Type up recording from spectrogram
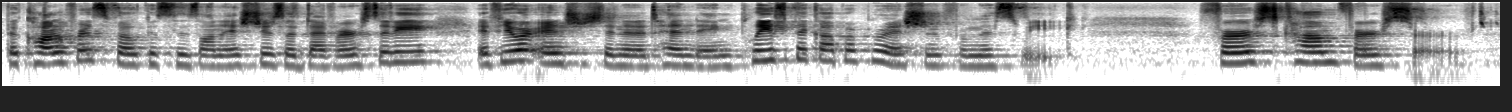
The conference focuses on issues of diversity. If you are interested in attending, please pick up a permission from this week. First come, first served.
